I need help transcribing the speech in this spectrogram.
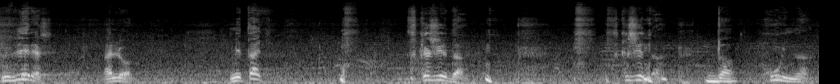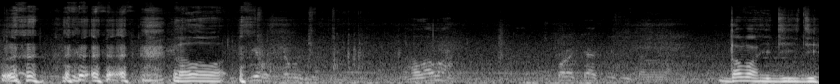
Ну веришь? Алло. Метать? Скажи да. Скажи да. Да. Хуйна. Голова. Девушка выйдет. Голова. Скоро тебя отвезут, голова. Давай, иди, иди.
